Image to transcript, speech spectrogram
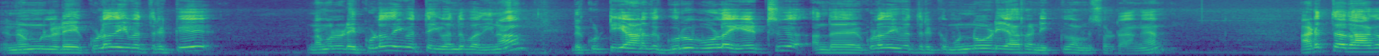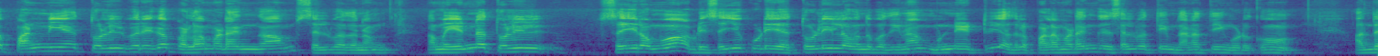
நம்மளுடைய குலதெய்வத்திற்கு நம்மளுடைய குலதெய்வத்தை வந்து பார்த்திங்கன்னா இந்த குட்டியானது குரு போல் ஏற்று அந்த குலதெய்வத்திற்கு முன்னோடியாக நிற்கும் அப்படின்னு சொல்கிறாங்க அடுத்ததாக பண்ணிய தொழில் பெருக பலமடங்காம் செல்வதனம். நம்ம என்ன தொழில் செய்கிறோமோ அப்படி செய்யக்கூடிய தொழிலில் வந்து பார்த்திங்கன்னா முன்னேற்றி அதில் பல மடங்கு செல்வத்தையும் தனத்தையும் கொடுக்கும். அந்த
